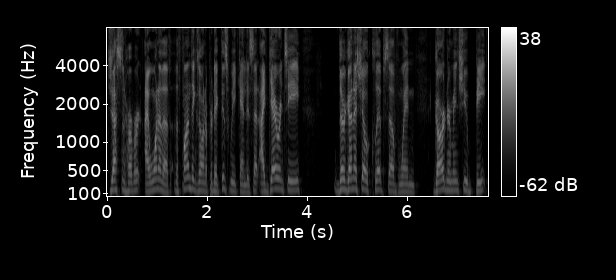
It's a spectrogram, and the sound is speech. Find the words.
Justin Herbert. I one of the the fun things I want to predict this weekend is that I guarantee they're going to show clips of when Gardner Minshew beat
